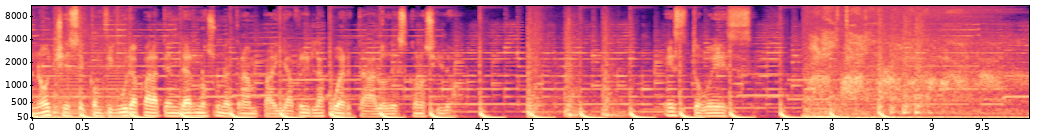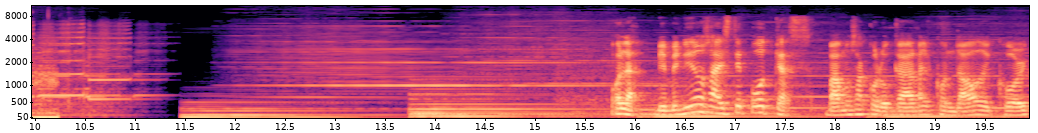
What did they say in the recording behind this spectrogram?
noche se configura para tendernos una trampa y abrir la puerta a lo desconocido. Esto es... Hola, bienvenidos a este podcast. Vamos a colocar al condado de Cork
